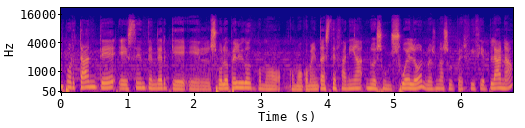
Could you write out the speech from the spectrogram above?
Importante es entender que el suelo pélvico, como, como comenta Estefanía, no es un suelo, no es una superficie plana,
